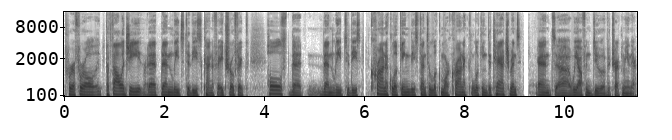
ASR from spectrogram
peripheral pathology that then leads to these kind of atrophic holes that then lead to these chronic looking, these tend to look more chronic looking detachments. And uh, we often do a vitrectomy in there.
